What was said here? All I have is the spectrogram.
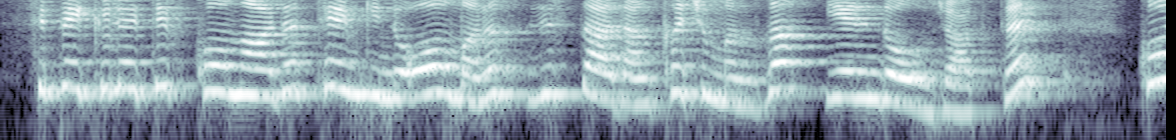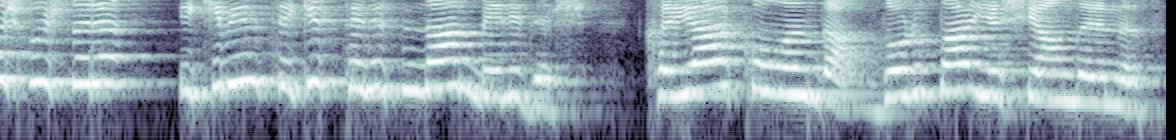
spekülatif konularda temkinli olmanız listelerden kaçınmanıza yerinde olacaktır. Koç burçları 2008 senesinden beridir. Kariyer konularında zorluklar yaşayanlarınız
